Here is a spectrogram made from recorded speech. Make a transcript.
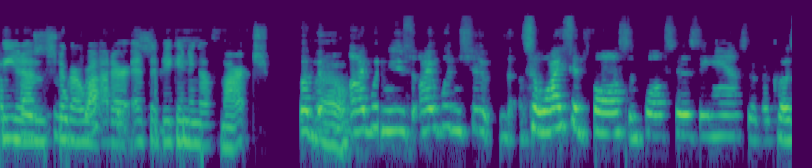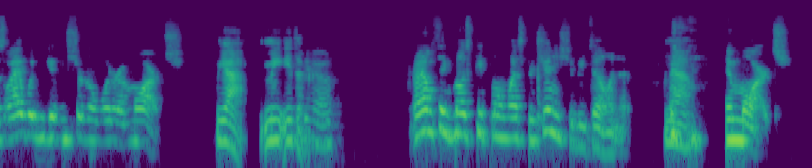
feed them personal sugar water at the beginning of March. But, but No. I wouldn't use, I wouldn't shoot. So I said false, and false is the answer because I wouldn't give them sugar water in March. Yeah, me either. Yeah, I don't think most people in West Virginia should be doing it No. in March.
